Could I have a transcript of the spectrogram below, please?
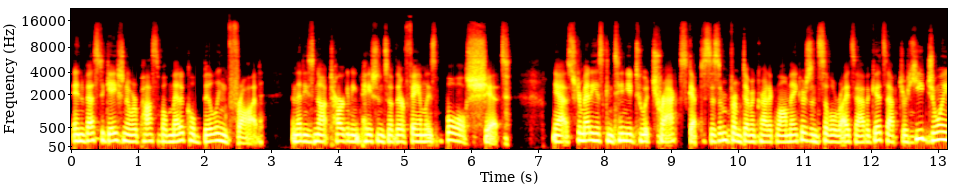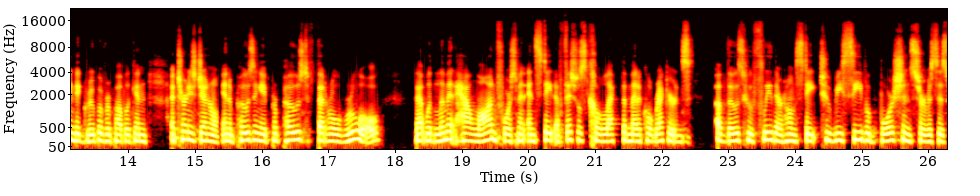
investigation over possible medical billing fraud, and that he's not targeting patients of their families. Bullshit. Yeah, Skrmetti has continued to attract skepticism from Democratic lawmakers and civil rights advocates after he mm-hmm. joined a group of Republican attorneys general in opposing a proposed federal rule that would limit how law enforcement and state officials collect the medical records of those who flee their home state to receive abortion services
